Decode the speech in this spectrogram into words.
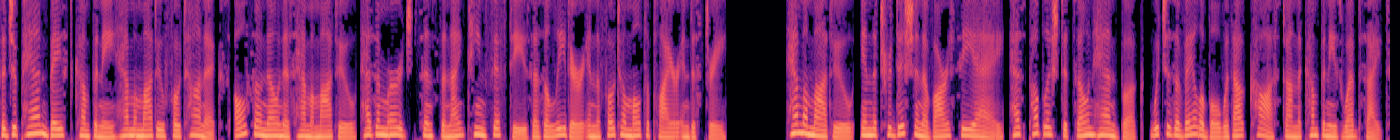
The Japan-based company Hamamatsu Photonics also known as Hamamatsu has emerged since the 1950s as a leader in the photomultiplier industry. Hamamatsu, in the tradition of RCA, has published its own handbook, which is available without cost on the company's website.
